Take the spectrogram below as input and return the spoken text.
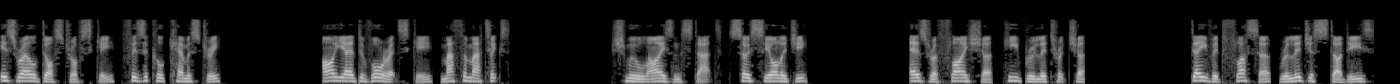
Israel Dostrovsky, Physical Chemistry Aryeh Dvoretzky, Mathematics Shmuel Eisenstadt, Sociology Ezra Fleischer, Hebrew Literature David Flusser, Religious Studies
